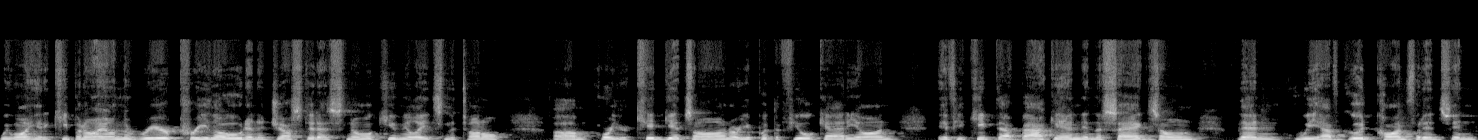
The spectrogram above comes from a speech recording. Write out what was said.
We want you to keep an eye on the rear preload and adjust it as snow accumulates in the tunnel, um, or your kid gets on, or you put the fuel caddy on. If you keep that back end in the sag zone, then we have good confidence in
